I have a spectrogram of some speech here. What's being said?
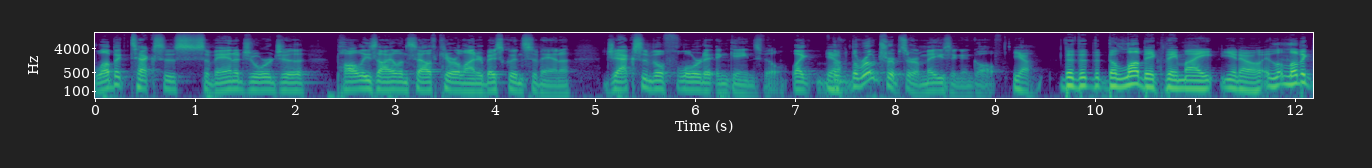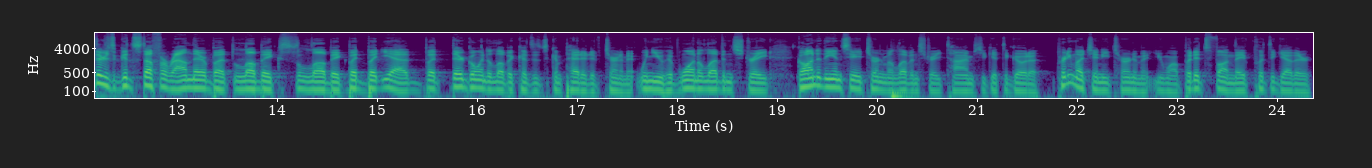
Lubbock, Texas, Savannah, Georgia, Pawleys Island, South Carolina, basically in Savannah, Jacksonville, Florida, and Gainesville. Like yeah. the, the, road trips are amazing in golf. Yeah. The, the the Lubbock they might you know Lubbock there's good stuff around there but Lubbock's Lubbock but but yeah but they're going to Lubbock because it's a competitive tournament. When you have won 11 straight gone to the NCAA tournament 11 straight times you get to go to pretty much any tournament you want but it's fun. They've put together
